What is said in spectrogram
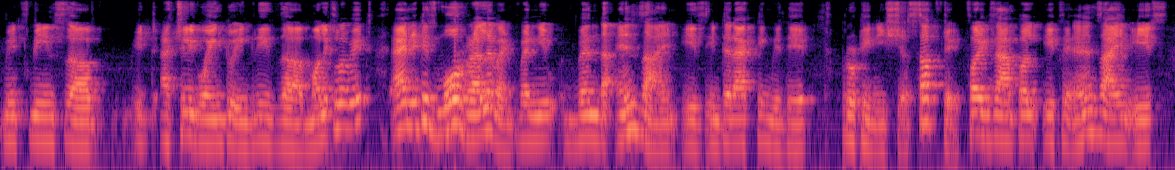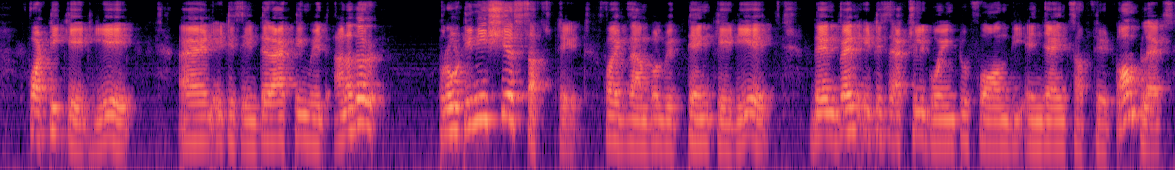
Which means uh, it actually going to increase the molecular weight and it is more relevant when you when the enzyme is interacting with a proteinaceous substrate. For example, if an enzyme is 40 kDa and it is interacting with another proteinaceous substrate, for example with 10 kDa, then when it is actually going to form the enzyme substrate complex,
